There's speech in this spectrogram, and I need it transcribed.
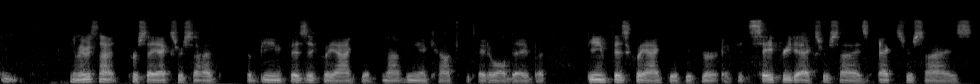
know, maybe it's not per se exercise, but being physically active, not being a couch potato all day, but being physically active. If you're if it's safe for you to exercise, exercise.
